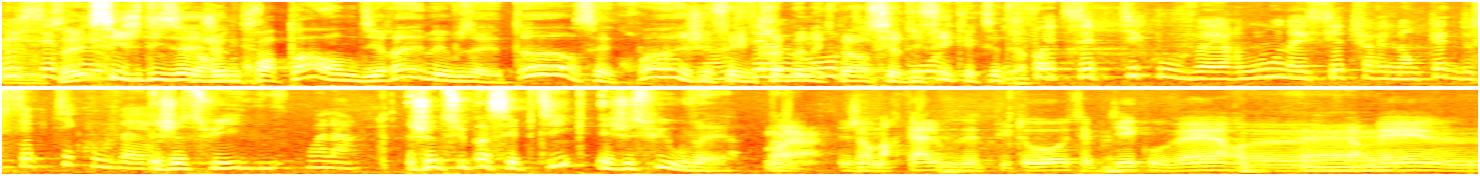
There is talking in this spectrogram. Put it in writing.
Oui, c'est Vous savez, vrai. si je disais je ne crois pas, on me dirait mais vous avez tort, c'est croire, j'ai fait une très bonne expérience scientifique, etc. Il faut être sceptique ouvert. Nous, on a essayé de faire une enquête de sceptique ouvert. Je suis, Voilà. je ne suis pas sceptique et je suis ouvert. Voilà. Jean-Marc Al, vous êtes plutôt sceptique, ouvert, euh, Euh, fermé euh,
